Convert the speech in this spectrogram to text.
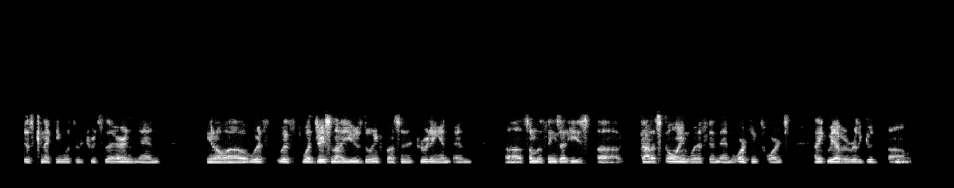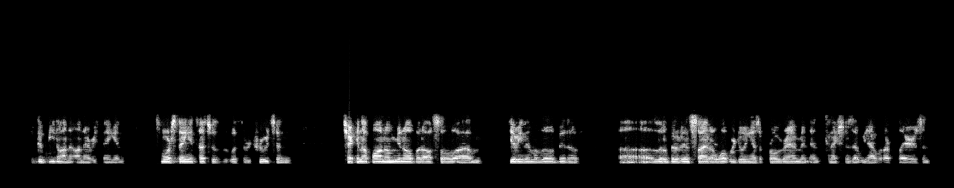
is connecting with the recruits there, and and you know, uh, with with what Jason IU is doing for us in recruiting, and and uh, some of the things that he's uh, got us going with and, and working towards, I think we have a really good um, good beat on on everything, and it's more staying in touch with with the recruits and checking up on them, you know, but also um, giving them a little bit of uh, a little bit of insight on what we're doing as a program and, and connections that we have with our players and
